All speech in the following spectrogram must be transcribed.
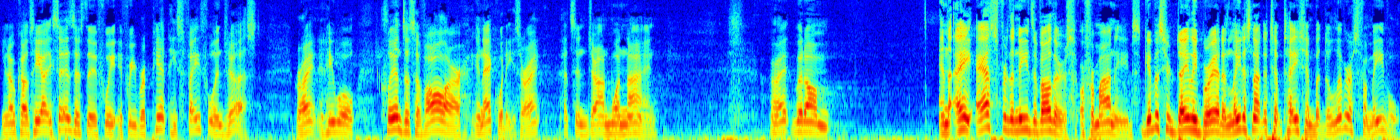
You know, because he, he says that if we, if we repent, He's faithful and just, right? And He will cleanse us of all our inequities, right? That's in John 1 9. All right, but um, and the A, ask for the needs of others or for my needs. Give us your daily bread and lead us not to temptation, but deliver us from evil.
